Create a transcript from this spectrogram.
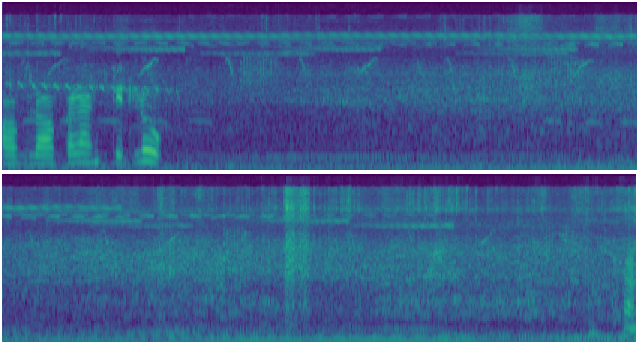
ออกดอกกำลังติดลูก ค่ะ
